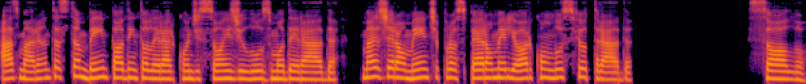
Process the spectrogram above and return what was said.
As marantas também podem tolerar condições de luz moderada, mas geralmente prosperam melhor com luz filtrada. Solo.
